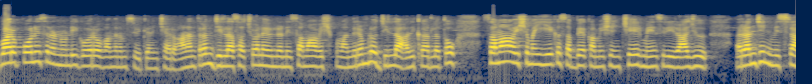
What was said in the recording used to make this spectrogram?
వారు పోలీసుల నుండి గౌరవ వందనం స్వీకరించారు. అనంతరం జిల్లా సచివాలయంలోని సమావేశ మందిరంలో జిల్లా అధికారులతో సమావేశమై ఏకసభ్య commission chairman Shri Raju Ranjan Mishra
